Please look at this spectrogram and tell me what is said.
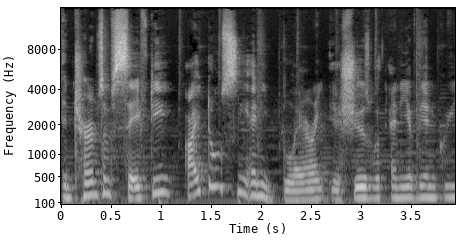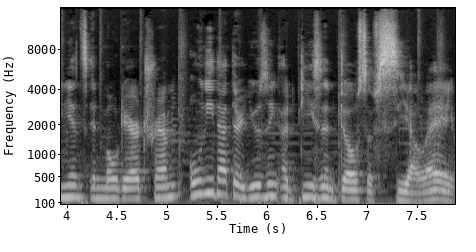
In terms of safety, I don't see any blaring issues with any of the ingredients in Modere Trim, only that they're using a decent dose of CLA.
